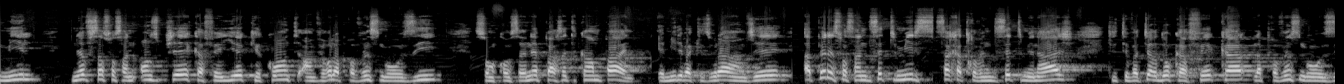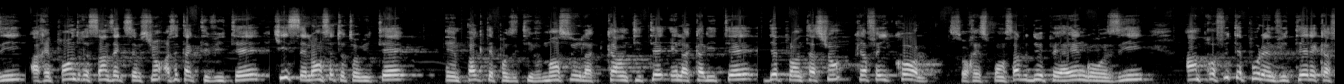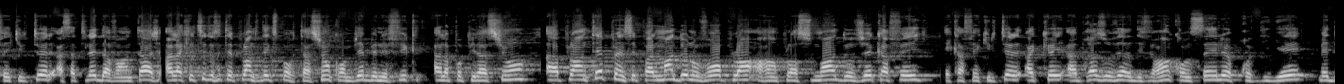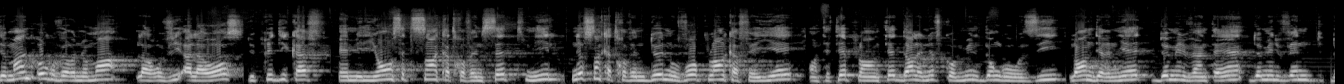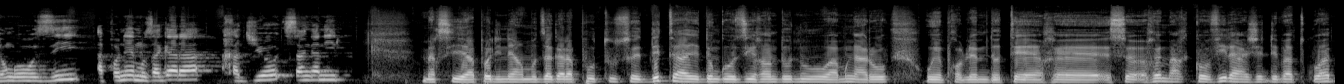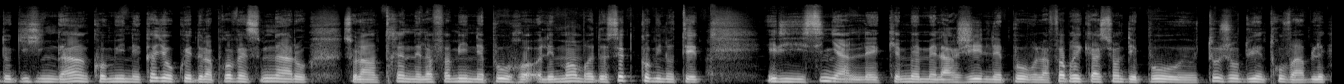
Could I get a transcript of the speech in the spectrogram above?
971 pieds caféiers qui comptent environ la province Ngozi sont concernés par cette campagne. Émile Bakizura Angier appelle 77 197 ménages cultivateurs d'eau café car la province Ngozi à répondre sans exception à cette activité qui, selon cette autorité, impacte positivement sur la quantité et la qualité des plantations caféicoles. Son responsable du PAN Ngozi en profite pour inviter les caféiculteurs à s'atteler davantage à la culture de cette plante d'exportation combien bénéfique à la population, à planter principalement de nouveaux plants en remplacement de vieux cafés. Les caféiculteurs accueillent à bras ouverts différents conseils leur prodigués, mais demandent au gouvernement la revue à la hausse du prix du café. 1 787 982 nouveaux plants caféiers ont été plantés dans les neuf communes d'Ongozi l'an dernier 2021-2022. Dongozi, Apone Merci à Apollinaire Muzagara pour tous ces détails. Dongozi, rendons-nous à Mngaro où un problème de terre euh, se remarque au village de Batkoua de Gihinga, en commune Kayokwe de la province Mngaro. Cela entraîne la famine pour les membres de cette communauté. Il signale que même l'argile pour la fabrication des pots, aujourd'hui introuvable,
